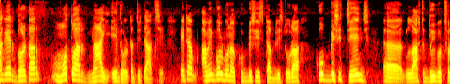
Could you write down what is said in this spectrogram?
আগের দলটার মতো আর নাই এই দলটা যেটা আছে। এটা আমি বলব না খুব বেশি স্টাবলিশড ওরা খুব বেশি চেঞ্জ লাস্ট দুই বছর,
